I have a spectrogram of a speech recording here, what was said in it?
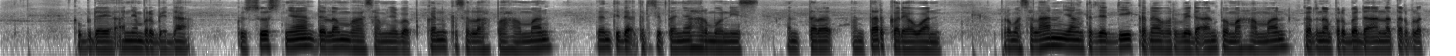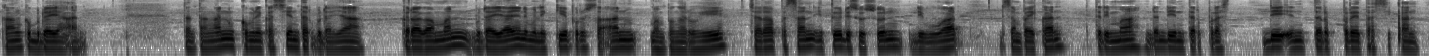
kebudayaan yang berbeda, khususnya dalam bahasa menyebabkan kesalahpahaman dan tidak terciptanya harmonis antar, antar karyawan. Permasalahan yang terjadi karena perbedaan pemahaman karena perbedaan latar belakang kebudayaan. Tantangan komunikasi antar budaya. Keragaman budaya yang dimiliki perusahaan mempengaruhi cara pesan itu disusun, dibuat, disampaikan, diterima, dan diinterpretasikan.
